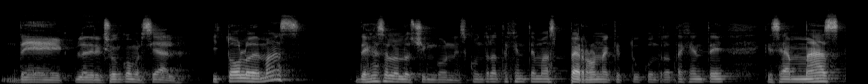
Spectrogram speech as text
de la dirección comercial y todo lo demás, déjaselo a los chingones. Contrata gente más perrona que tú, contrata gente que sea más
